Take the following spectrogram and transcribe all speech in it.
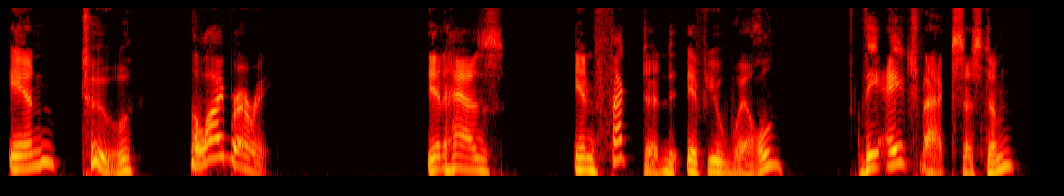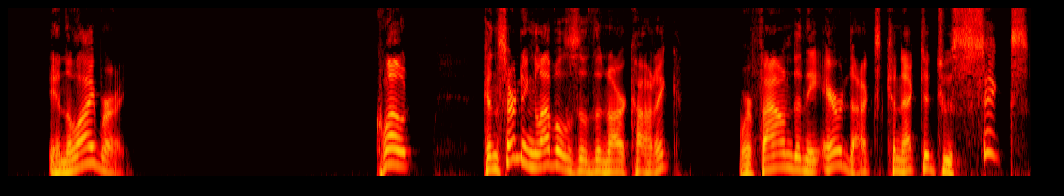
into the library. It has infected, if you will, the HVAC system in the library. Quote Concerning levels of the narcotic were found in the air ducts connected to six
